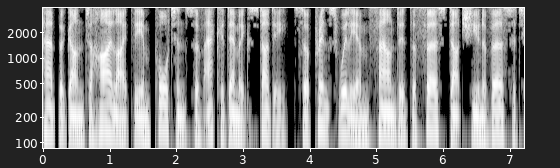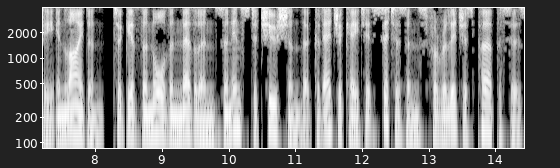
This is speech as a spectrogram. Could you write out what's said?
had begun to highlight the importance of academic study, so Prince William founded the first Dutch university in Leiden, to give the northern Netherlands an institution that could educate its citizens for religious purposes,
